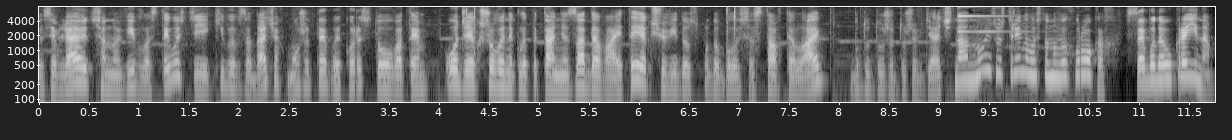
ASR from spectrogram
З'являються нові властивості, які ви в задачах можете використовувати. Отже, якщо виникли питання, задавайте. Якщо відео сподобалося, ставте лайк. Буду дуже дуже вдячна. Ну і зустрінемось на нових уроках. Все буде Україна!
